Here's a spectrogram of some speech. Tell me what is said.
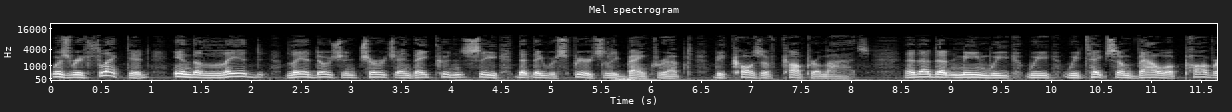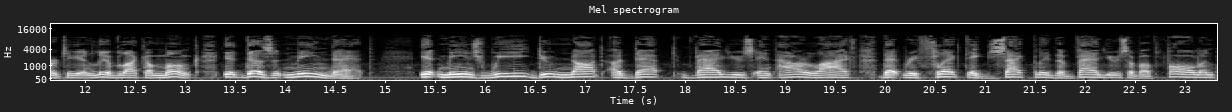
was reflected in the Laod- Laodicean church and they couldn't see that they were spiritually bankrupt because of compromise. And that doesn't mean we, we, we take some vow of poverty and live like a monk. It doesn't mean that. It means we do not adapt values in our life that reflect exactly the values of a fallen,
